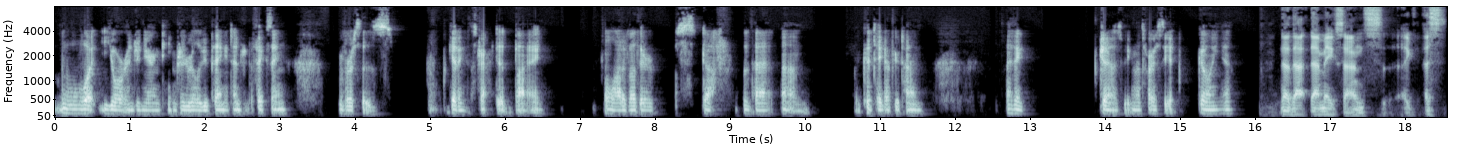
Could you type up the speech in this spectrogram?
what your engineering team should really be paying attention to fixing versus getting distracted by a lot of other stuff that um, could take up your time. I think, generally speaking, that's where I see it going. Yeah. No, that that makes sense. Like a s-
